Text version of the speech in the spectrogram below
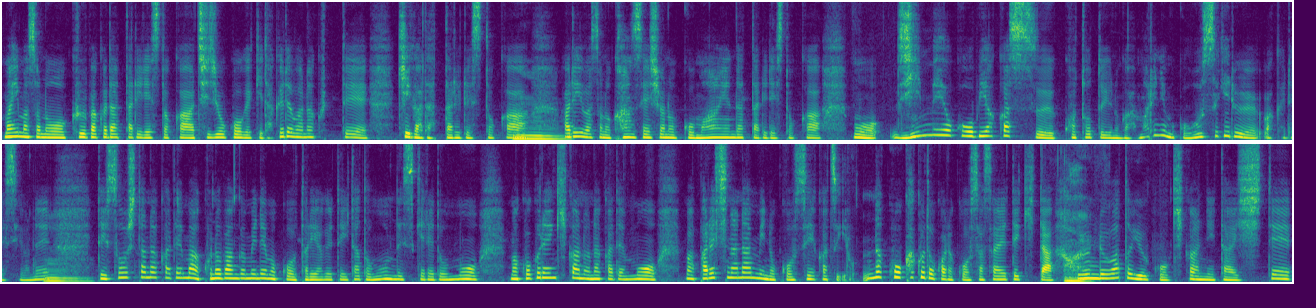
まあ、今その空爆だったりですとか地上攻撃だけではなくて飢餓だったりですとか、うん、あるいはその感染症のこう蔓延だったりですとかもう人命をこう脅かすことというのがあまりにもこう多すぎるわけですよね。うん、でそうした中で、まあ、この番組でもこう取り上げていたと思うんですけれども、まあ、国連機関の中でも、まあ、パレスチナ難民のこう生活いろんなこう角度からこう支えてきた UNRWA というこう機関に対して、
